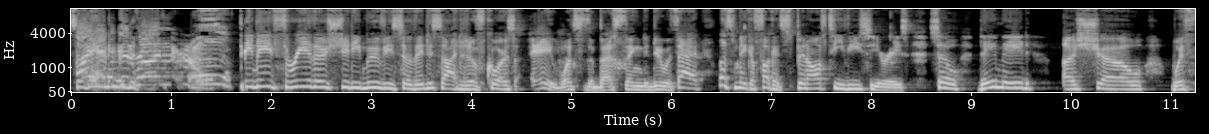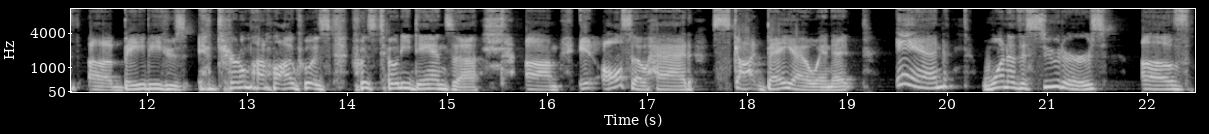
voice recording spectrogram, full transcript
so I they had a good run. they made three of those shitty movies, so they decided, of course, hey, what's the best thing to do with that? Let's make a fucking spin-off TV series. So they made a show with a baby whose internal monologue was was Tony Danza. Um, it also had Scott Baio in it, and one of the suitors of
